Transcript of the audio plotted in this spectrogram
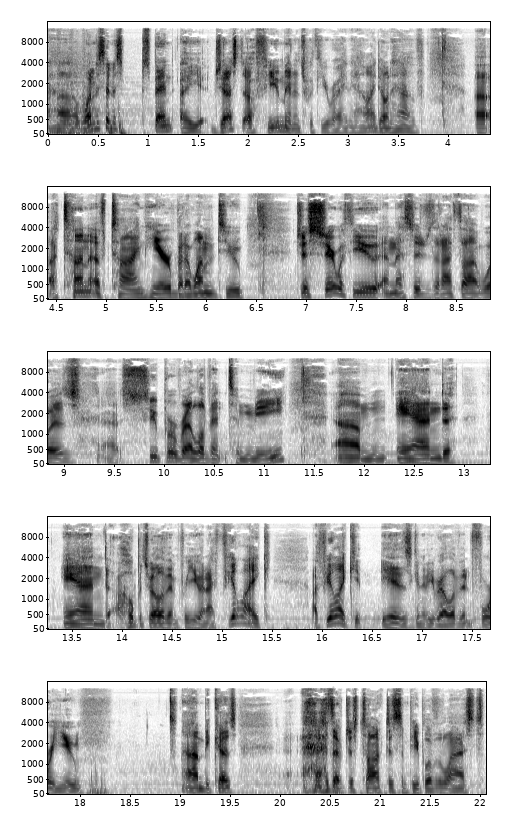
Uh, wanted to spend a, just a few minutes with you right now. I don't have uh, a ton of time here, but I wanted to just share with you a message that I thought was uh, super relevant to me, um, and and I hope it's relevant for you. And I feel like I feel like it is going to be relevant for you um, because as I've just talked to some people over the last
